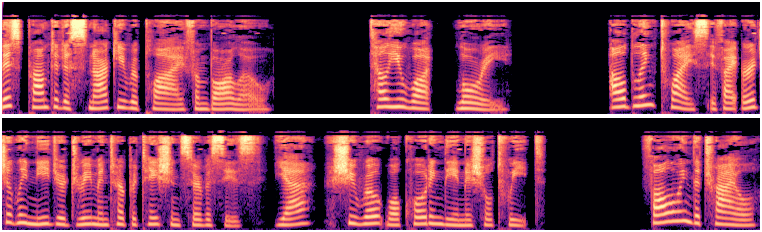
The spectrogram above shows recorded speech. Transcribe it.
This prompted a snarky reply from Barlow. Tell you what, Lauri. I'll blink twice if I urgently need your dream interpretation services, yeah, she wrote while quoting the initial tweet. Following the trial,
